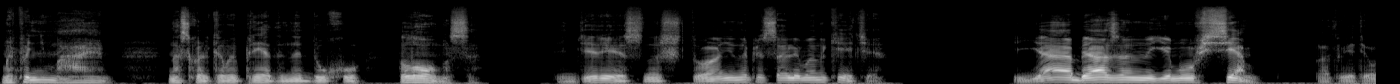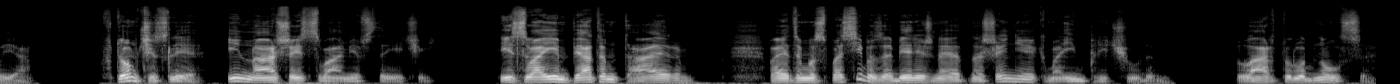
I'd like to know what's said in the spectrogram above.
Мы понимаем, насколько вы преданы духу Ломоса. Интересно, что они написали в анкете? Я обязан ему всем, ответил я. В том числе и нашей с вами встречей, и своим пятым тайром, Поэтому спасибо за бережное отношение к моим причудам. Ларт улыбнулся.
